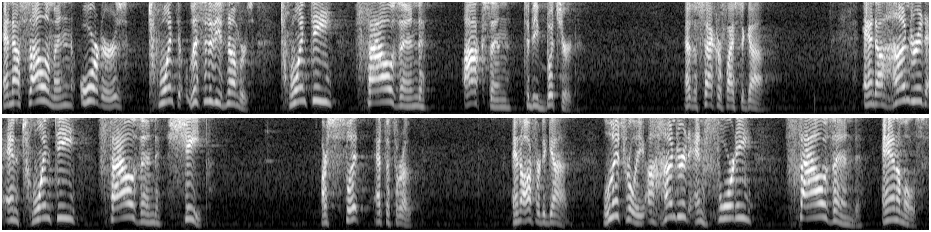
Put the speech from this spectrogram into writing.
And now Solomon orders 20, listen to these numbers 20,000 oxen to be butchered as a sacrifice to God. And 120,000 sheep are slit at the throat and offered to God. Literally, 140,000 animals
